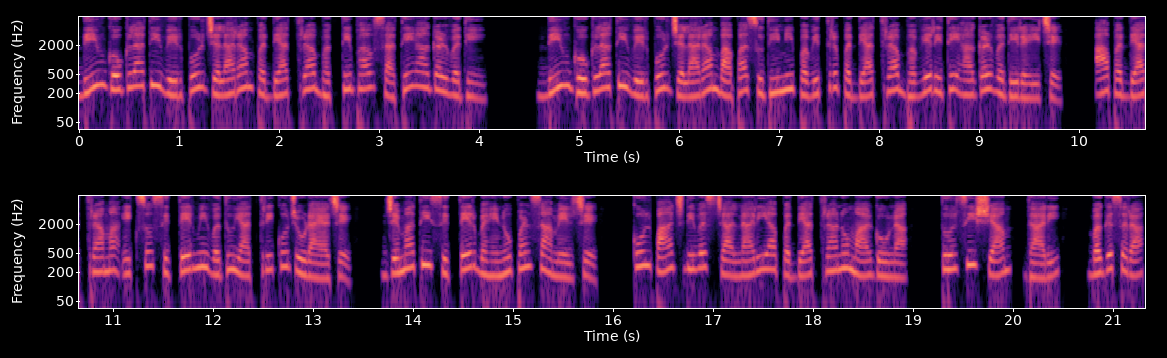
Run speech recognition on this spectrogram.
દીવ ગોગલાથી વીરપુર જલારામ પદયાત્રા ભક્તિભાવ સાથે આગળ વધી. દીવ ગોગલાથી વીરપુર જલારામ બાપા સુધીની પવિત્ર પદયાત્રા ભવ્ય રીતે આગળ વધી રહી છે. આ પદયાત્રામાં એકસો સિત્તેરમી વધુ યાત્રિકો જોડાયા છે, જેમાંથી સિત્તેર બહેનો પણ સામેલ છે. કુલ પાંચ દિવસ ચાલનારી આ પદયાત્રાનો માર્ગ ઉના, તુલસી શ્યામ, ધારી, બગસરા,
